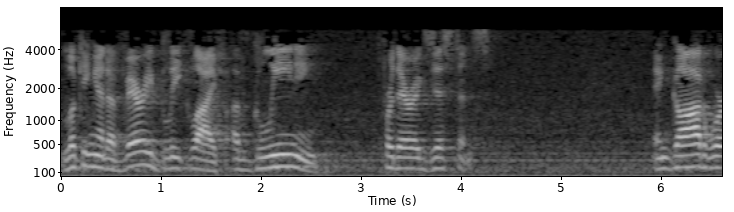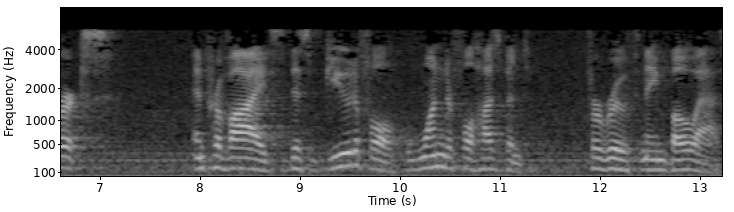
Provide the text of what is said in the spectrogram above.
looking at a very bleak life of gleaning for their existence. And God works and provides this beautiful, wonderful husband for Ruth named Boaz.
